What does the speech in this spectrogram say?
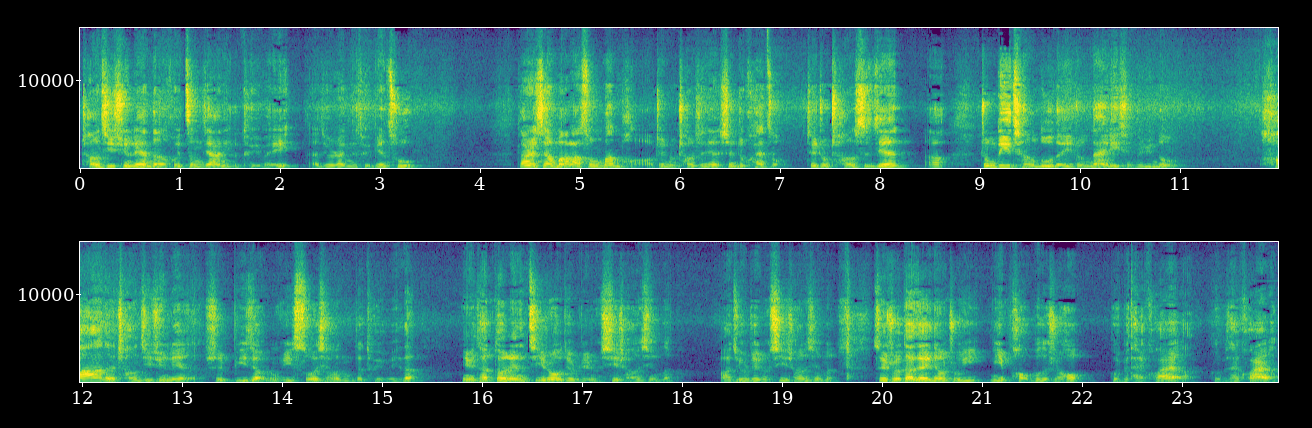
长期训练呢会增加你的腿围，啊，就让你的腿变粗。但是像马拉松、慢跑这种长时间甚至快走这种长时间啊中低强度的一种耐力型的运动。它的长期训练是比较容易缩小你的腿围的，因为它锻炼的肌肉就是这种细长型的啊，就是这种细长型的。所以说大家一定要注意，你跑步的时候会不会太快了？会不会太快了？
